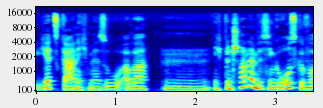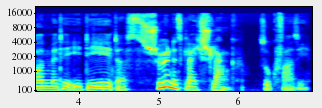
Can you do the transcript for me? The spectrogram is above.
jetzt gar nicht mehr so, aber mh, mm, ich bin schon ein bisschen groß geworden mit der Idee, dass schön ist gleich schlank, so quasi.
